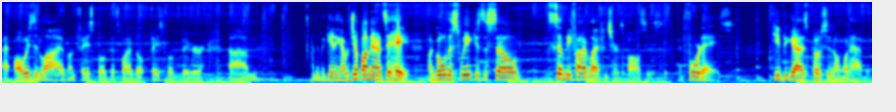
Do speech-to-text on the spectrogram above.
I always did live on facebook. That's why i built facebook bigger. Um, in the beginning i would jump on there. I'd say hey my goal this week is to sell 75 life insurance policies in four days. Keep you guys posted on what happened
